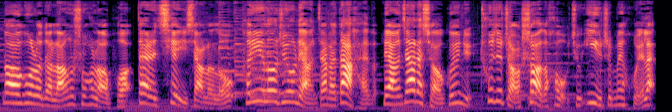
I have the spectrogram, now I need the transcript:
闹够了的狼叔和老婆带着惬意下了楼，可一楼只有两家的大孩子，两家的小闺女出去找哨子后就一直没回来。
